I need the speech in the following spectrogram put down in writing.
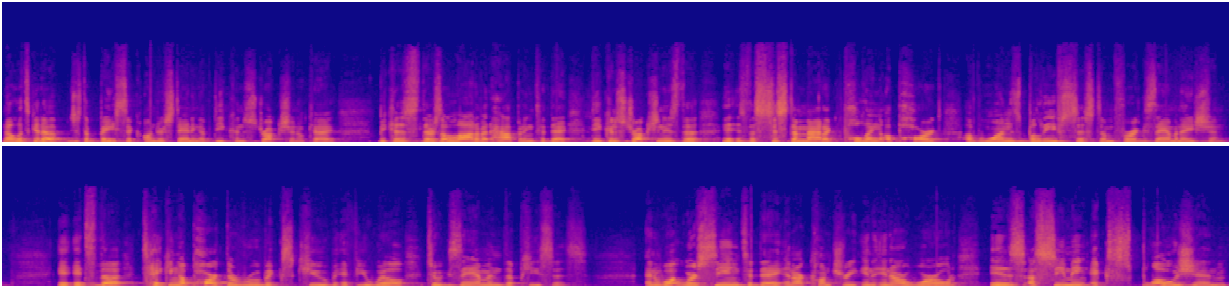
Now, let's get a, just a basic understanding of deconstruction, okay? Because there's a lot of it happening today. Deconstruction is the, is the systematic pulling apart of one's belief system for examination. It's the taking apart the Rubik's Cube, if you will, to examine the pieces. And what we're seeing today in our country, in, in our world, is a seeming explosion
